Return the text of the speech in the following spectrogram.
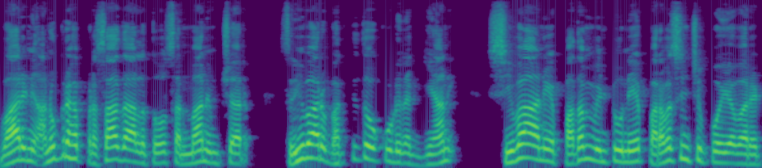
వారిని అనుగ్రహ ప్రసాదాలతో సన్మానించారు. శ్రీవారు భక్తితో కూడిన జ్ఞాని శివ అనే పదం వింటూనే పరవశించిపోయేవారట.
